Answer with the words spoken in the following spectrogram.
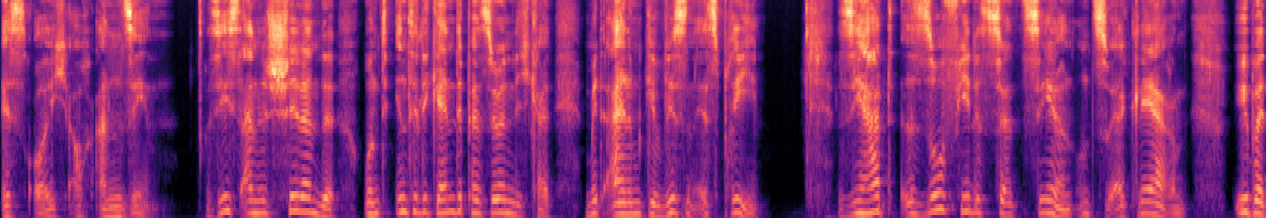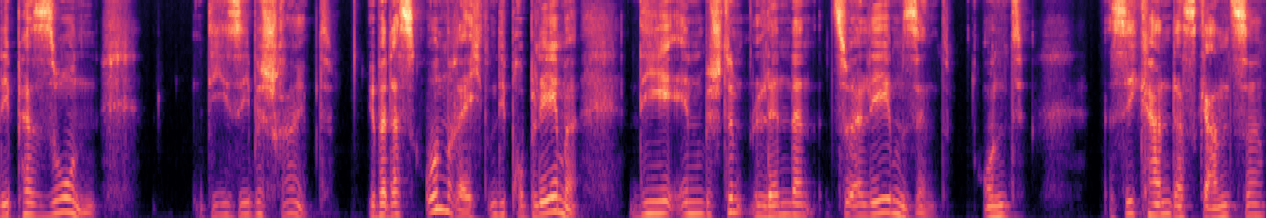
es euch auch ansehen. Sie ist eine schillernde und intelligente Persönlichkeit mit einem gewissen Esprit. Sie hat so vieles zu erzählen und zu erklären über die Person, die sie beschreibt, über das Unrecht und die Probleme, die in bestimmten Ländern zu erleben sind. Und sie kann das Ganze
